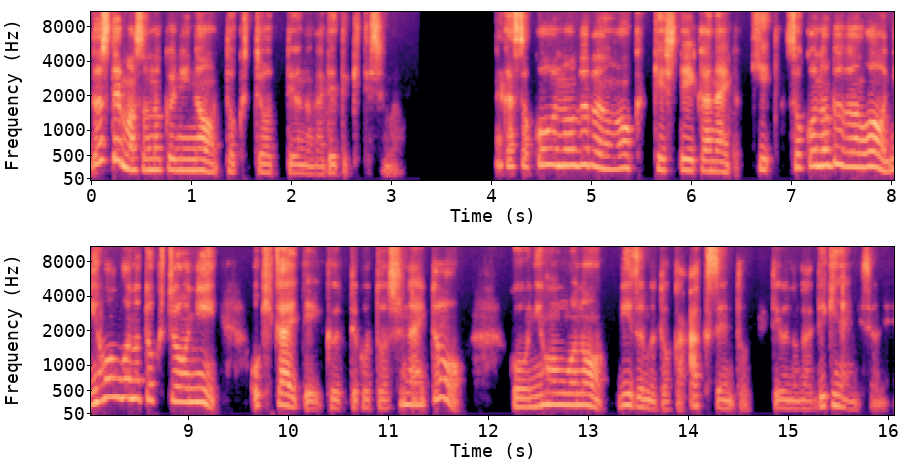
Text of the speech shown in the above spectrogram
どうしてもその国の特徴っていうのが出てきてしまう。なんかそこの部分を消していかないとき、そこの部分を日本語の特徴に置き換えていくってことをしないと、こう日本語のリズムとかアクセントっていうのができないんですよね。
